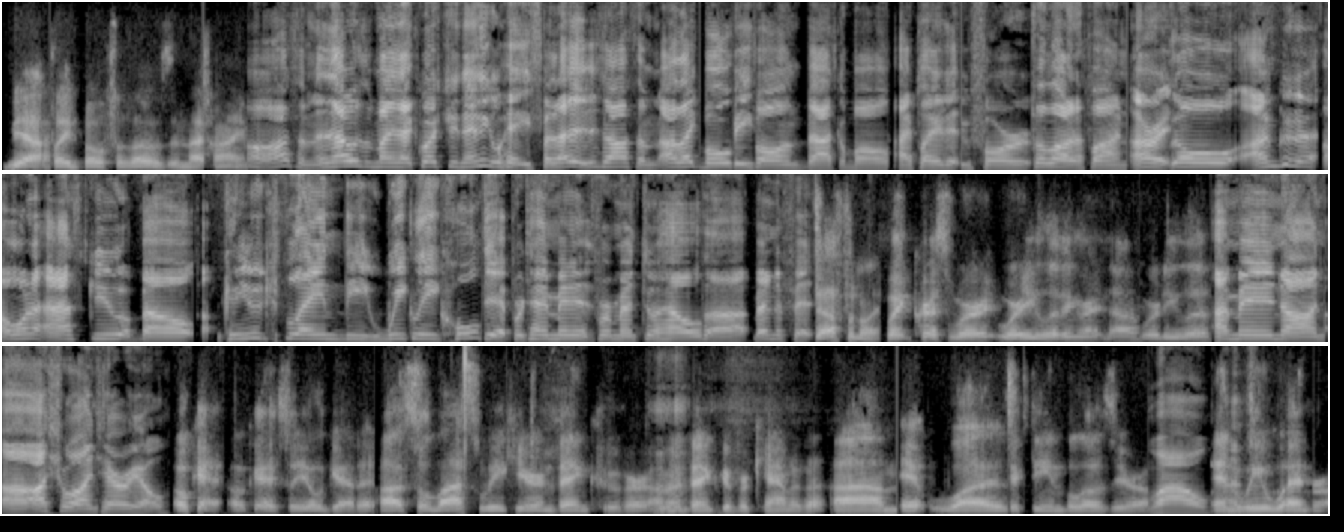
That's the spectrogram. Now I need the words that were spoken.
yeah, played both of those in that time. Oh, awesome. And that was my next question anyways, but that is awesome. I like both baseball and basketball. I played it before. It's a lot of fun. All right, so I'm going to, I want to ask you about, can you explain the weekly cold dip for 10 minutes for mental health uh, benefit? Definitely. Wait, Chris, where where are you living right now? Where do you live? I'm in uh, uh, Oshawa, Ontario. Okay, okay, so you'll get it. Uh, so last week here in Vancouver, I'm in Mhm. Vancouver, Canada. Um, it was 16 below zero. Wow. And That's- we went for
